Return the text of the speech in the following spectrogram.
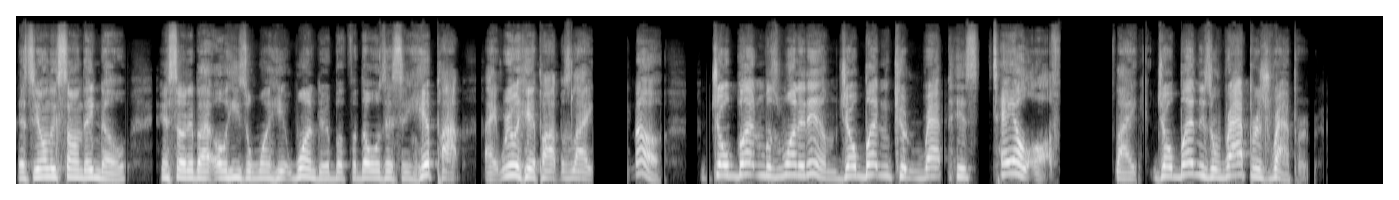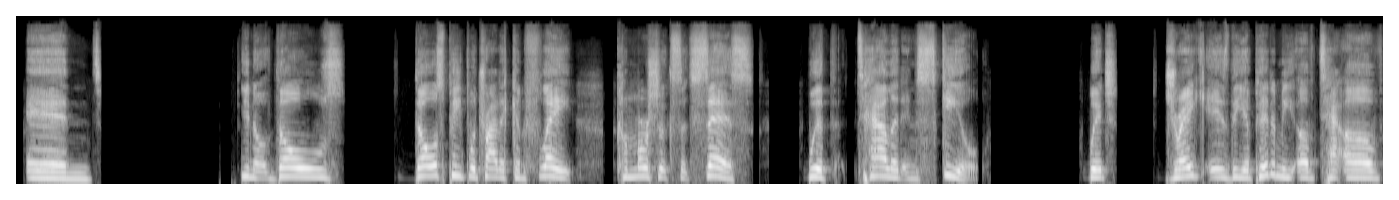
That's the only song they know. And so they're like, oh, he's a one hit wonder. But for those that's in hip hop, like real hip hop is like, no, Joe Budden was one of them. Joe Budden could rap his tail off. Like Joe Budden is a rapper's rapper. And you know, those those people try to conflate commercial success with talent and skill, which Drake is the epitome of ta- of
